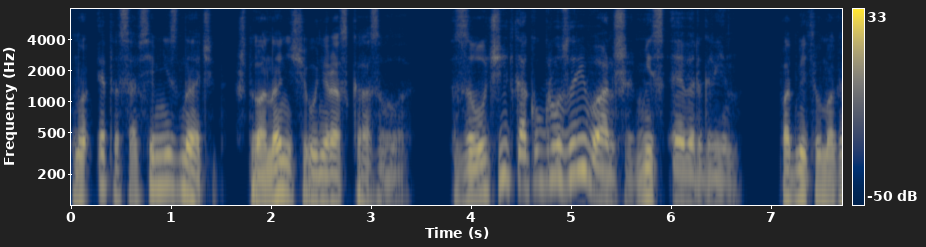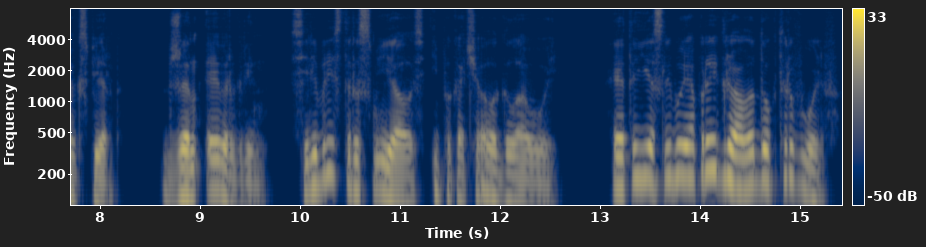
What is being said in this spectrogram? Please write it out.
Но это совсем не значит, что она ничего не рассказывала. «Звучит как угроза реванша, мисс Эвергрин», — подметил маг-эксперт. Джен Эвергрин Серебристо рассмеялась и покачала головой. «Это если бы я проиграла, доктор Вольф».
